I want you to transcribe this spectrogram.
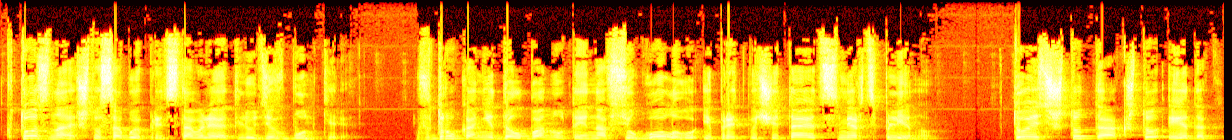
Кто знает, что собой представляют люди в бункере? Вдруг они долбанутые на всю голову и предпочитают смерть плену. То есть что так, что эдак,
